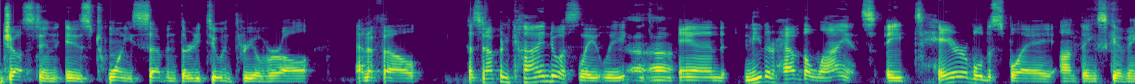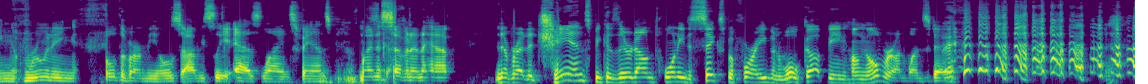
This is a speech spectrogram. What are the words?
Justin is 27, 32, and three overall. NFL has not been kind to us lately, Uh-uh. and neither have the Lions. A terrible display on Thanksgiving, ruining both of our meals, obviously, as Lions fans. Minus seven and a half. Never had a chance because they were down 20 to 6 before I even woke up being hungover on Wednesday.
